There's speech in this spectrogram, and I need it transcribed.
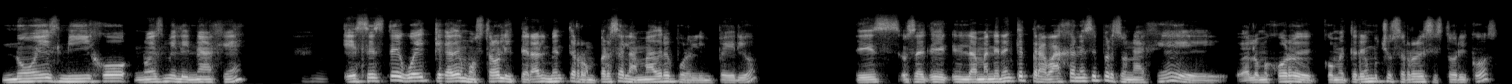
no es mi hijo, no es mi linaje, es este güey que ha demostrado literalmente romperse la madre por el imperio. Es, o sea, eh, la manera en que trabaja en ese personaje, a lo mejor eh, cometeré muchos errores históricos,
